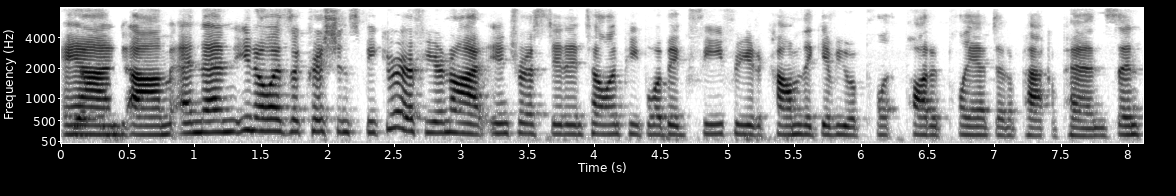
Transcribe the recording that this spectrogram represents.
And um, and then you know, as a Christian speaker, if you're not interested in telling people a big fee for you to come, they give you a pl- potted plant and a pack of pens. And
